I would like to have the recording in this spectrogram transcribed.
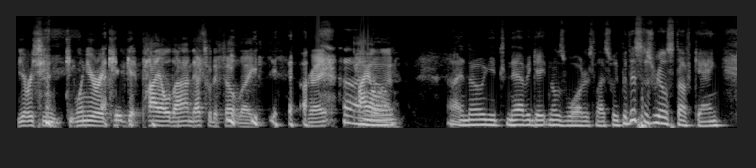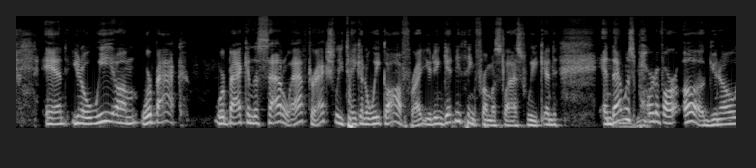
You ever seen when you were a kid get piled on? That's what it felt like, yeah, right? Pile on. I know you navigating those waters last week, but this is real stuff, gang. And you know, we um we're back. We're back in the saddle after actually taking a week off, right? You didn't get anything from us last week, and and that was mm-hmm. part of our UG. You know,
